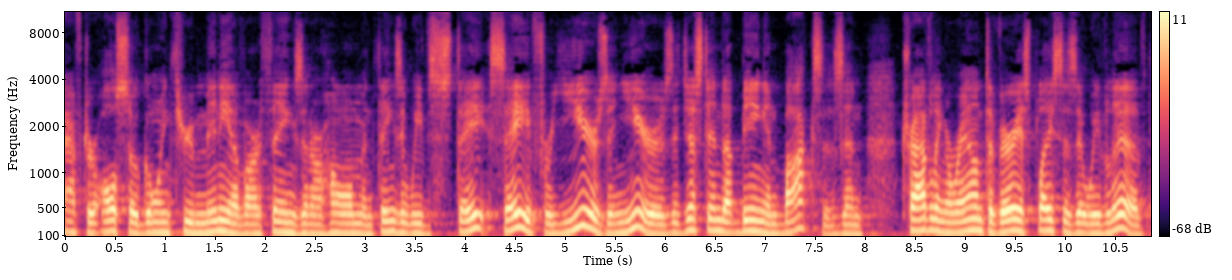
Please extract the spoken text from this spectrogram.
after also going through many of our things in our home and things that we've stay, saved for years and years, that just end up being in boxes and traveling around to various places that we've lived.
